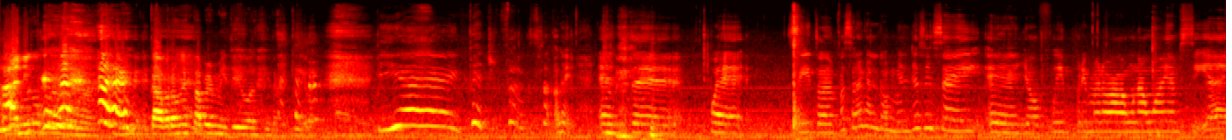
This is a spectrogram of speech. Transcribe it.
No hay ningún problema. Cabrón está permitido aquí, tranquilo. yay, bitch, fuck, ok, este, pues sí, todo empezó en el 2016. eh, yo fui primero a una YMCA,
